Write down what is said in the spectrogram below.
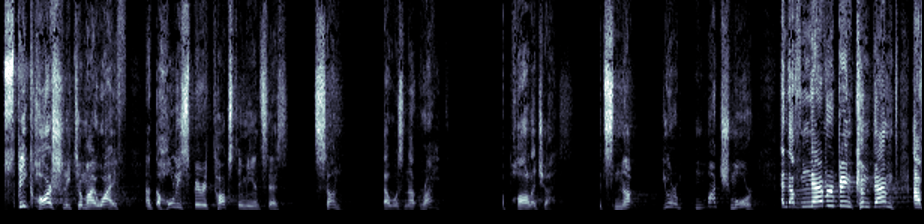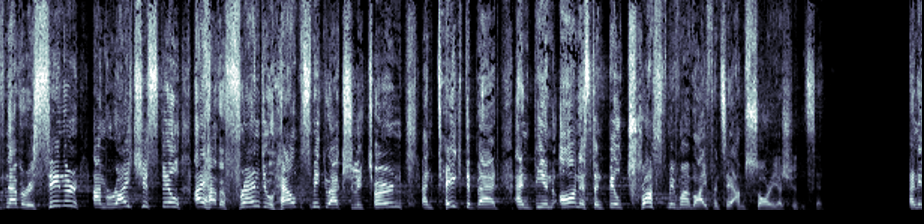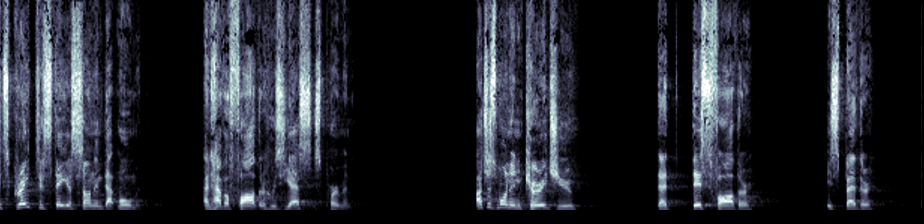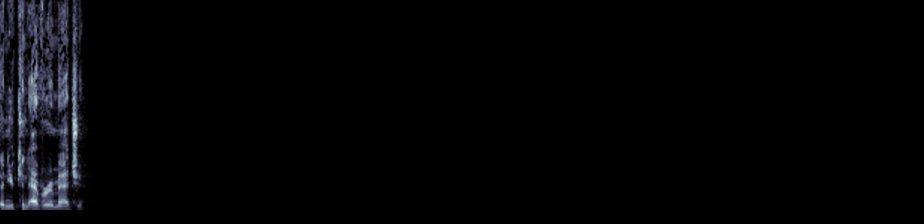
speak harshly to my wife, and the Holy Spirit talks to me and says, Son, that was not right. Apologize. It's not, you're much more. And I've never been condemned. I've never a sinner. I'm righteous still. I have a friend who helps me to actually turn and take the bad and being honest and build trust with my wife and say, I'm sorry, I shouldn't said that. And it's great to stay a son in that moment and have a father whose yes is permanent. I just want to encourage you that this father is better than you can ever imagine.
